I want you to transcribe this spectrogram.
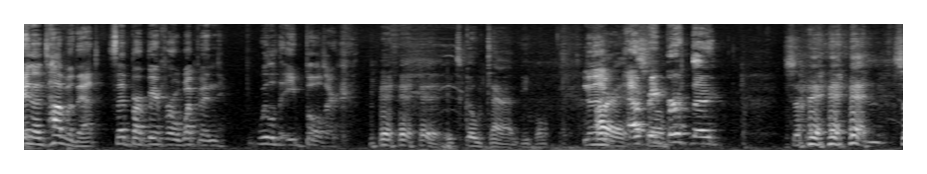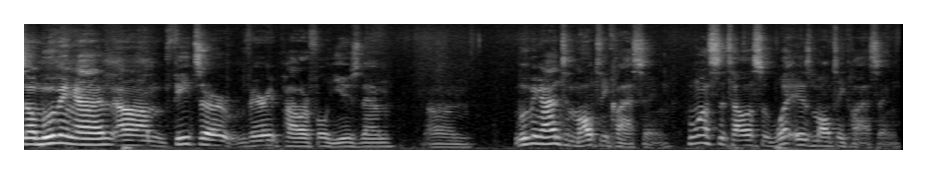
and on top of that, said barbarian for a weapon wielded a boulder. it's go time, people. Then All right, Happy so- Birthday. So, so moving on, um, feats are very powerful. Use them. Um, moving on to multi-classing. Who wants to tell us what is multi-classing?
